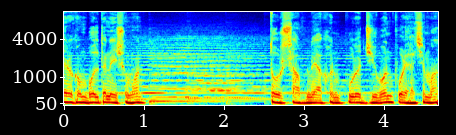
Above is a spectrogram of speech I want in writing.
এরকম বলতে নেই সুমন। তোর সামনে এখন পুরো জীবন পড়ে আছে, মা।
